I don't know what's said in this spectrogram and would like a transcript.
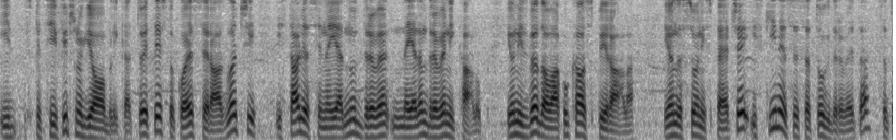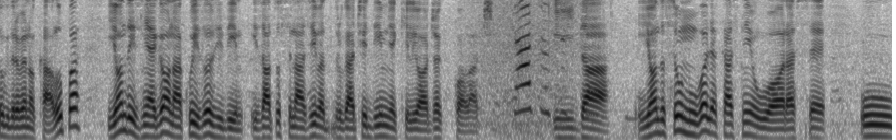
i specifičnog je oblika. To je testo koje se razlači i stavlja se na, jednu drve, na jedan drveni kalup. I on izgleda ovako kao spirala. I onda se on ispeče i skine se sa tog drveta, sa tog drvenog kalupa i onda iz njega onako izlazi dim. I zato se naziva drugačije dimnjak ili ođak kolač. Sad sam se... I da, i onda se on uvalja kasnije u orase, u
